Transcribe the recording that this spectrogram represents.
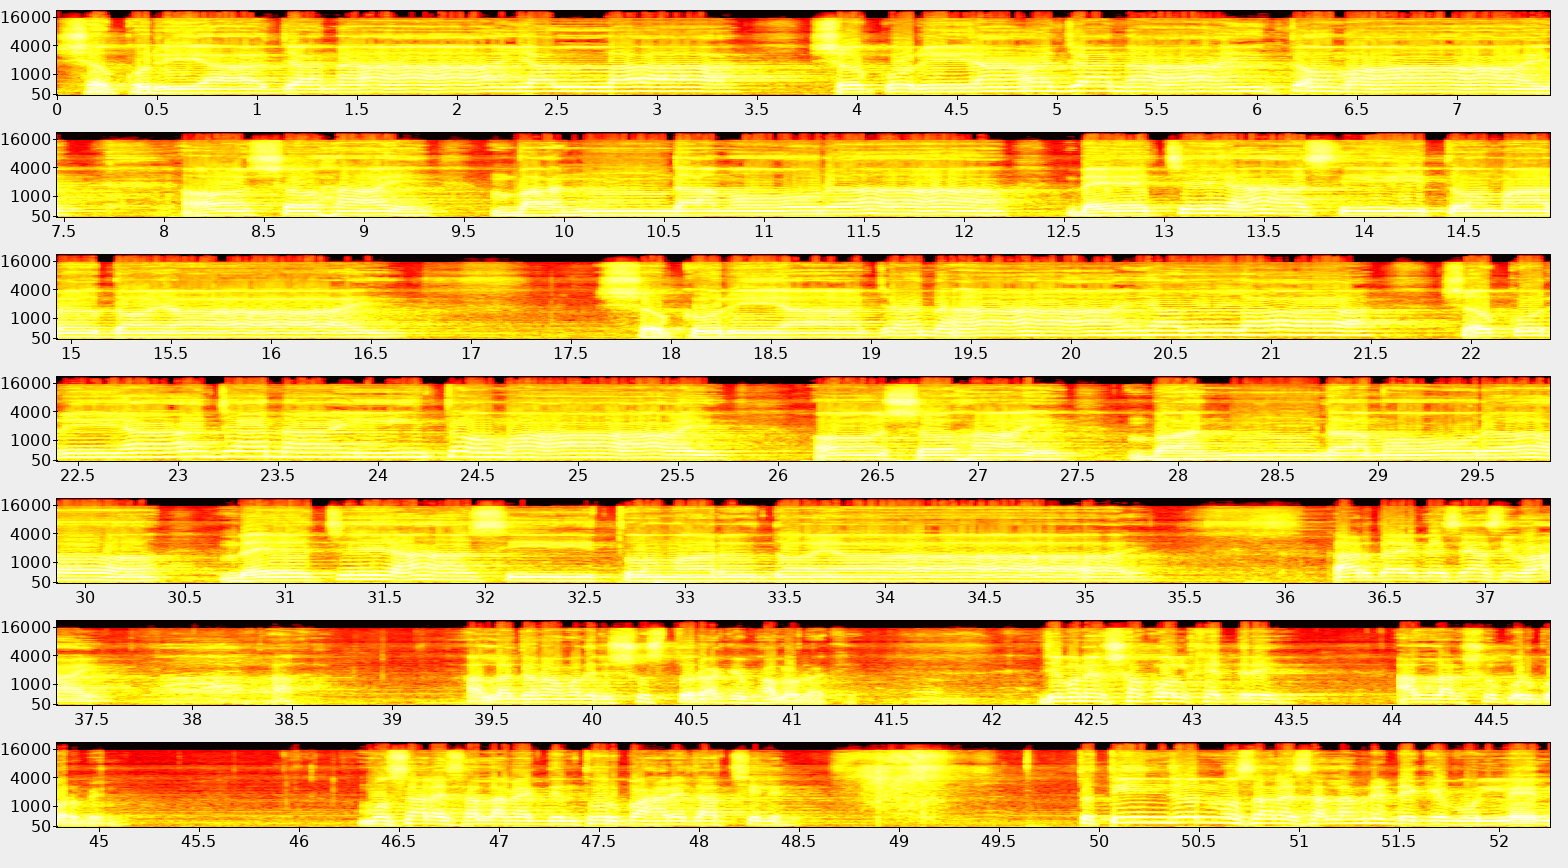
শুক্রিয়া জানাই আল্লাহ, শুক্রিয়া জানাই তোমায়। অসহায় বান্দা মোরা, বেঁচে আসি তোমার দয়ায়। শুক্রিয়া জানাই আল্লাহ, শুক্রিয়া জানাই তোমায়। অসহায় বান্দা মোরা বেঁচে আসি তোমার দয়ায়। কার দয় বেঁচে আসি ভাই? আল্লাহ যেন আমাদের সুস্থ রাখে, ভালো রাখে। জীবনের সকল ক্ষেত্রে আল্লাহর শুকুর করবেন। মোসা আলাই সাল্লাম একদিন তুর পাহাড়ে যাচ্ছিলেন। তো তিনজন মোসা আলাই সাল্লামরে ডেকে বললেন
